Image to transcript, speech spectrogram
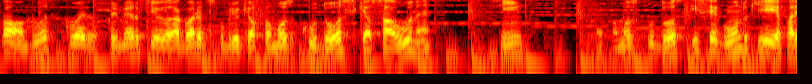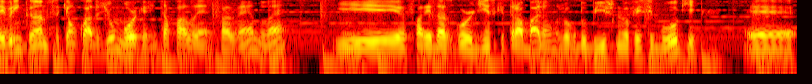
Bom, duas coisas. Primeiro que eu, agora eu descobri o que é o famoso cu doce, que é o Saul, né? Sim. É o famoso cu doce. E segundo, que eu falei brincando, isso aqui é um quadro de humor que a gente tá fazendo, né? E eu falei das gordinhas que trabalham no jogo do bicho no meu Facebook. É,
